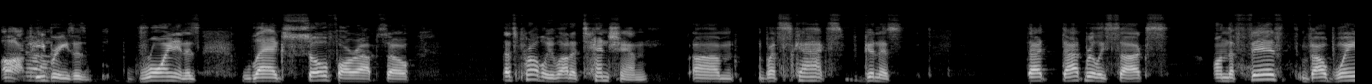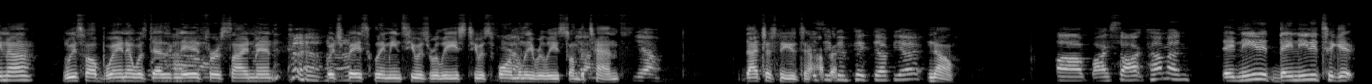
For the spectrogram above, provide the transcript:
up. He brings his groin and his leg so far up. So that's probably a lot of tension. Um, but Skaggs, goodness, that that really sucks. On the fifth, Valbuena Luis Valbuena was designated Wow. for assignment, which basically means he was released. He was formally released on the 10th. yeah. That just needed to happen. Has he been picked up yet? No, Uh, I saw it coming. they needed they needed to get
